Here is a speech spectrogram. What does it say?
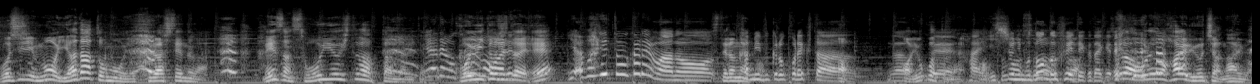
ご主人もう嫌だと思うよ暮らしてんのがレンさんそういう人だったんだみたいな。いやでも恋人時代？え？いや割と彼もあの紙袋コレクターがあよかったね、はい、あ一緒にもうどんどん増えていくだけで。それは俺の入る余地はないわ。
